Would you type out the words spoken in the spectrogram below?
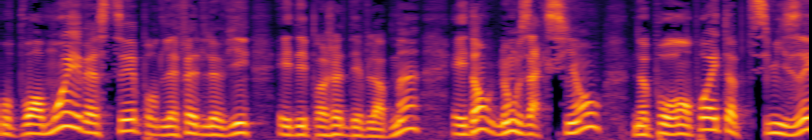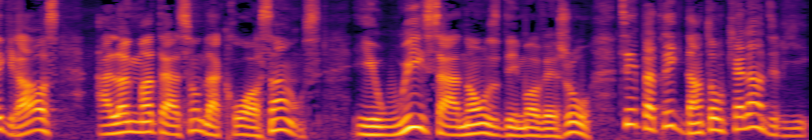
vont pouvoir moins investir pour de l'effet de levier et des projets de développement. Et donc, nos actions ne pourront pas être optimisées grâce à l'augmentation de la croissance. Et oui, ça annonce des mauvais jours. Tu sais, Patrick, dans ton calendrier,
